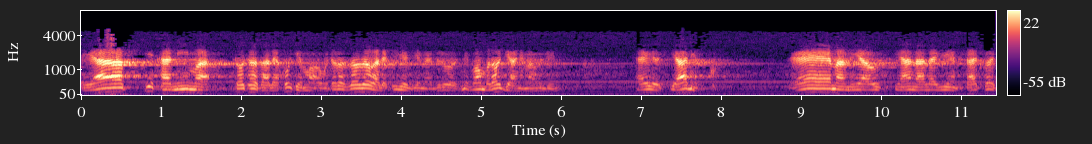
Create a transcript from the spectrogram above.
တရားပြစ်ခါနီးမှတောထွက်တာလည်းဟုတ်ကြမှာဟုတ်တော်တော်စောစောကလည်းပြည့်ပြည့်နေတယ်သူတို့နှစ်ပေါင်းဘယ်တော့ကြာနေမှမသိဘူးအဲဒီတော့ရှားနေ အဲမှမရဘူးပြန်လာလိုက်ရင်သာထွက်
